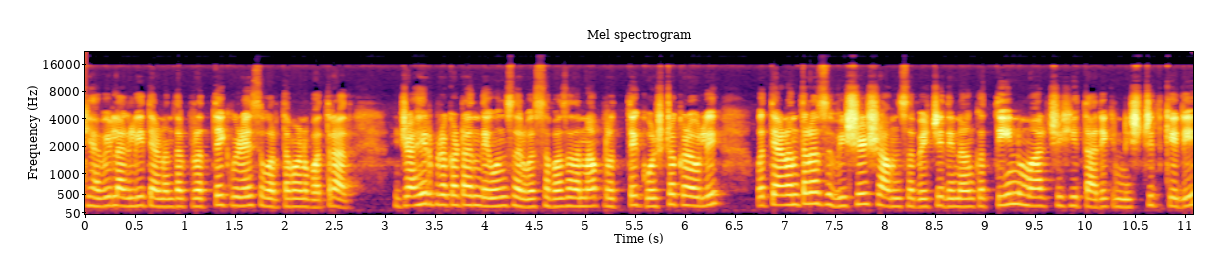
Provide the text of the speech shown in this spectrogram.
घ्यावी लागली. त्यानंतर प्रत्येक वेळेस वर्तमानपत्रात जाहीर प्रकटन देऊन सर्व सभासदांना प्रत्येक गोष्ट कळवली व त्यानंतरच विशेष आमसभेची दिनांक तीन मार्च ही तारीख निश्चित केली.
